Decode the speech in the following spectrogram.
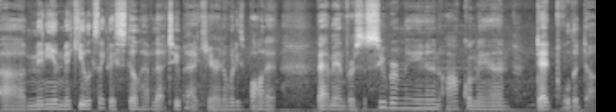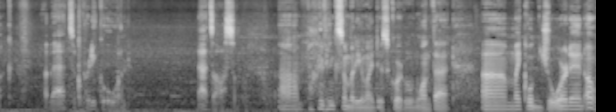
Uh, Minnie and Mickey looks like they still have that two pack here. Nobody's bought it. Batman versus Superman, Aquaman, Deadpool the Duck. Now that's a pretty cool one. That's awesome. Um, I think somebody in my Discord would want that. Uh, Michael Jordan. Oh,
